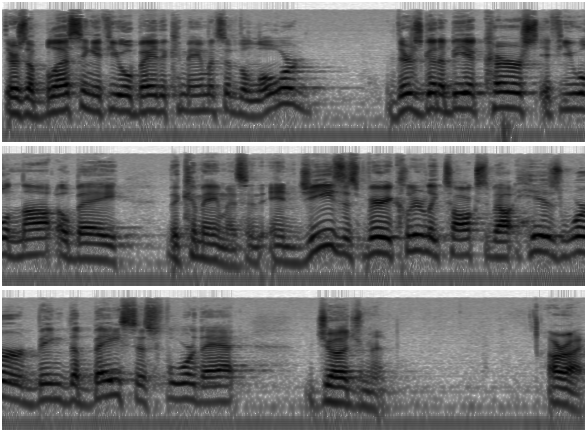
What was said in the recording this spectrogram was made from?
There's a blessing if you obey the commandments of the Lord. There's going to be a curse if you will not obey the commandments. And, and Jesus very clearly talks about His word being the basis for that judgment. All right.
